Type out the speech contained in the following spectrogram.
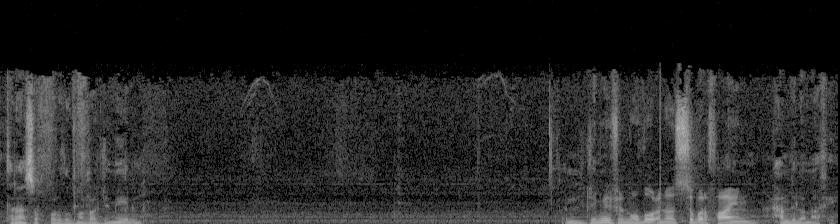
التناسق برضو مرة جميل. الجميل في الموضوع إنه السوبر فاين الحمد لله ما فيه.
